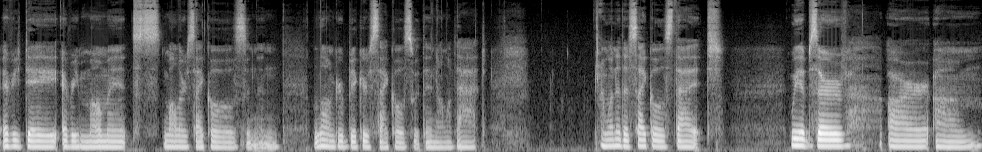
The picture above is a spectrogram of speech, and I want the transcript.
Every day every moment smaller cycles and then longer bigger cycles within all of that. And one of the cycles that we observe are um,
